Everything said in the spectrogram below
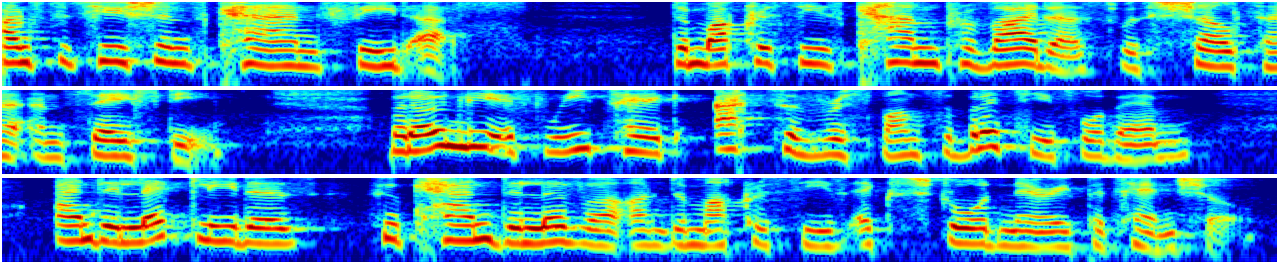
Constitutions can feed us. Democracies can provide us with shelter and safety, but only if we take active responsibility for them and elect leaders who can deliver on democracy's extraordinary potential.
